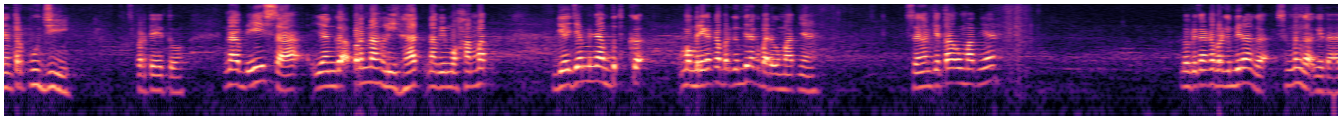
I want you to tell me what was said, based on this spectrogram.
yang terpuji seperti itu. Nabi Isa yang nggak pernah lihat Nabi Muhammad, dia aja menyambut ke memberikan kabar gembira kepada umatnya. Sedangkan kita umatnya memberikan kabar gembira nggak? Seneng nggak kita?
